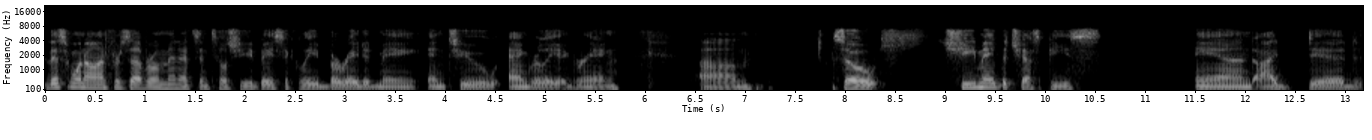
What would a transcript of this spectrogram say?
this went on for several minutes until she basically berated me into angrily agreeing. Um, so she made the chess piece, and I did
